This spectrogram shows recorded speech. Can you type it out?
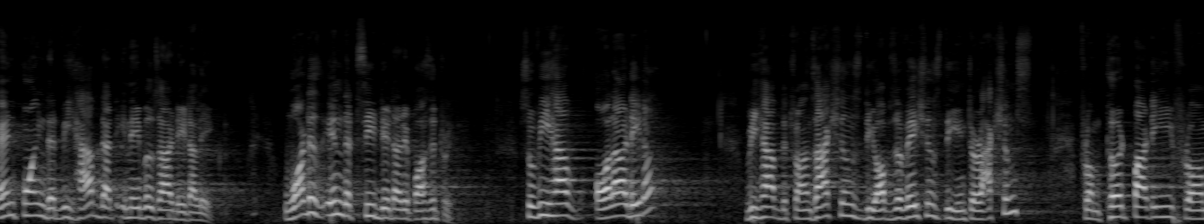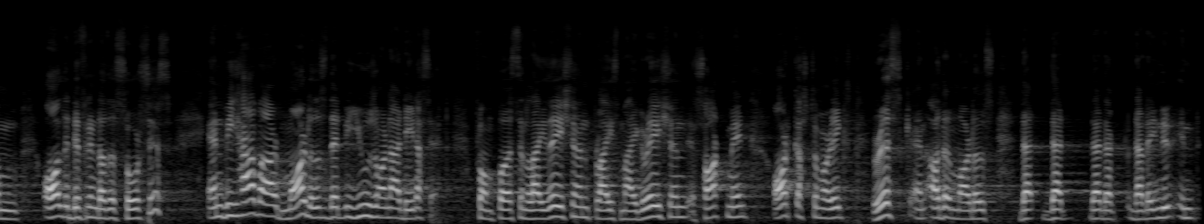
endpoint that we have that enables our data lake. What is in that Seed Data Repository? So we have all our data. We have the transactions, the observations, the interactions. from third party, from all the different other sources. And we have our models that we use on our data set from personalization, price migration, assortment, or customer risk, and other models that, that, that, are, that, are in, in,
